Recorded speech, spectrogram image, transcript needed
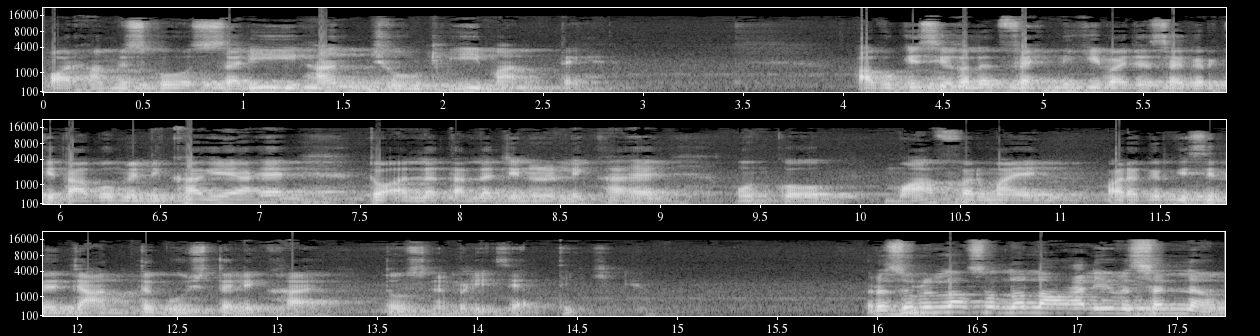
اور ہم اس کو سری ہن جھوٹ ہی مانتے ہیں۔ اب وہ کسی غلط فہمی کی وجہ سے اگر کتابوں میں لکھا گیا ہے، تو اللہ تعالیٰ جنہوں نے لکھا ہے، ان کو معاف فرمائے، اور اگر کسی نے جانتے بوجھتے لکھا ہے، تو اس نے بڑی زیادتی کی رسول اللہ صلی اللہ علیہ وسلم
